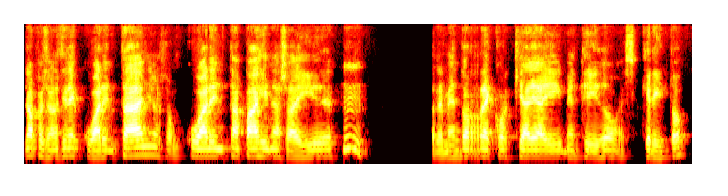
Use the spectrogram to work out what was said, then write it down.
Una persona tiene 40 años, son 40 páginas ahí de hmm, tremendo récord que hay ahí metido, escrito.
